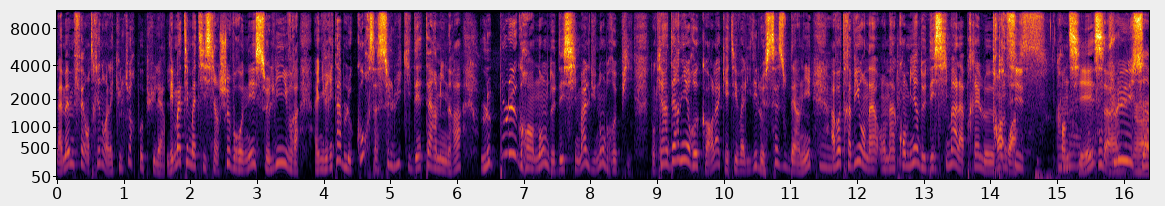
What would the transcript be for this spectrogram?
l'a même fait entrer dans la culture populaire. Les mathématiciens chevronnés se livrent à une véritable course à celui qui déterminera le plus grand nombre de décimales du nombre pi. Donc il y a un dernier record là qui a été validé le 16 août dernier. À votre avis, on a, on a combien de décimales après le 3 36. 36. Beaucoup plus, Ah,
